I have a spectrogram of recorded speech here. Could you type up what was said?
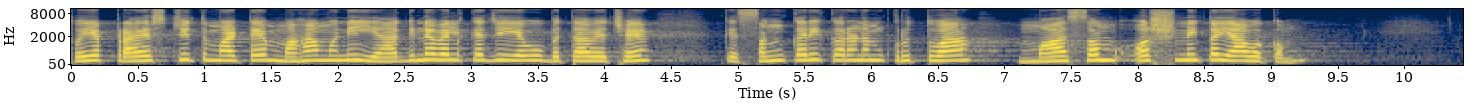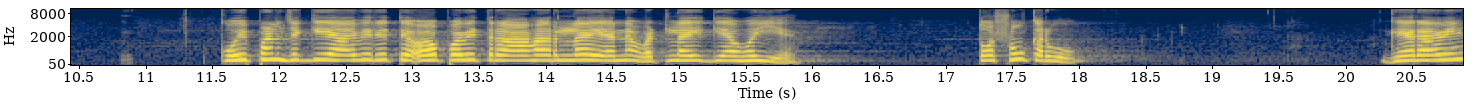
તો એ પ્રાયશ્ચિત માટે મહામુનિ યાજ્ઞવલ્કજી એવું બતાવે છે કે સંકરીકરણમ કૃત્વા માસમ અશ્નિત યાવકમ. કોઈ પણ જગ્યાએ આવી રીતે અપવિત્ર આહાર લઈ અને વટલાઈ ગયા હોઈએ, તો શું કરવું? ઘેર આવી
